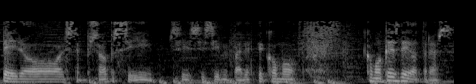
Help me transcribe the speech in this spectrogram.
pero el sex shop sí, sí, sí, sí, me parece como, como que es de otras.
